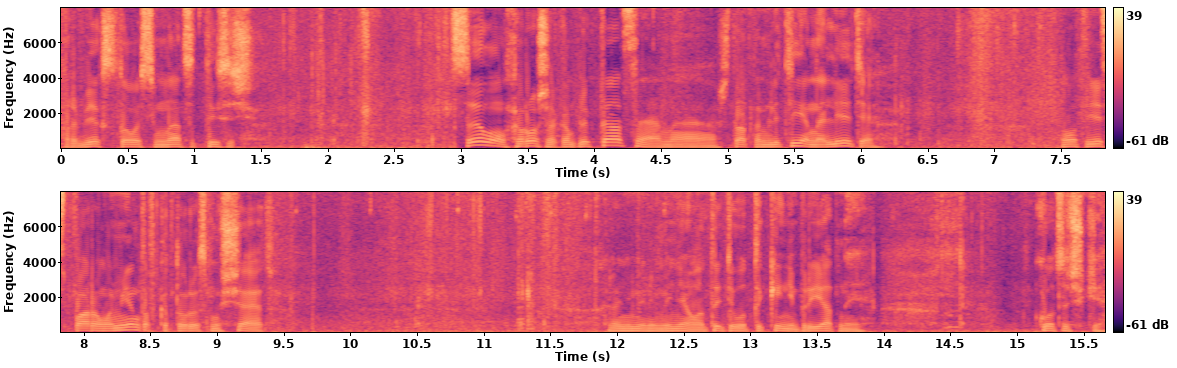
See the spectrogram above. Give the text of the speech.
Пробег 118 тысяч. В целом хорошая комплектация на штатном лите, на лете. Вот есть пару моментов, которые смущают. По крайней мере меня. Вот эти вот такие неприятные коцочки.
